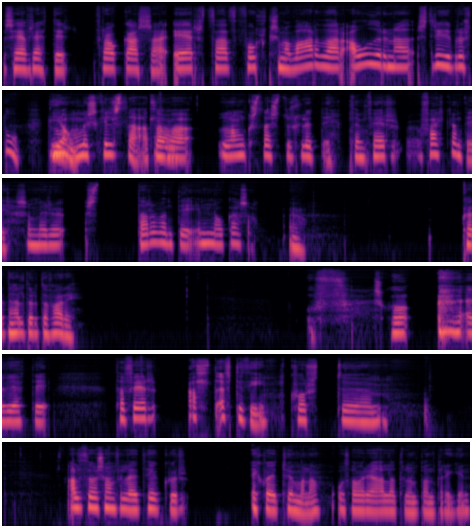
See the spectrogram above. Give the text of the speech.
segja fréttir frá gasa, er það fólk sem að varðar áður en að stríði bröst ú? Já, mér skilst það, allavega langstæstu sluti. Þeim fer fækandi sem eru starfandi inn á gasa. Já. Hvernig heldur þetta að fari? Uff, sko, ef ég ætti, það fer allt eftir því hvort um, alþjóðarsamfélagi tekur eitthvað í tömana og þá er ég aðlægt um bandaríkin.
